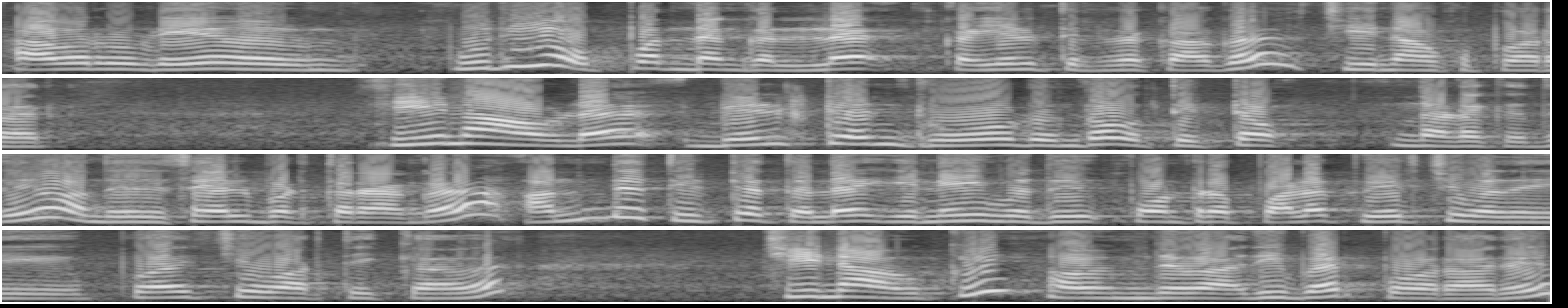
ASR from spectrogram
அவருடைய புதிய ஒப்பந்தங்களில் கையெழுத்திடுறதுக்காக சீனாவுக்கு போகிறார் சீனாவில் பெல்ட் அண்ட் ரோடுன்ற ஒரு திட்டம் நடக்குது. அந்த செயல்படுத்துகிறாங்க அந்த திட்டத்தில் இணைவது போன்ற பல பேச்சுவதை பேச்சுவார்த்தைக்காக சீனாவுக்கு அந்த அதிபர் போகிறாரு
